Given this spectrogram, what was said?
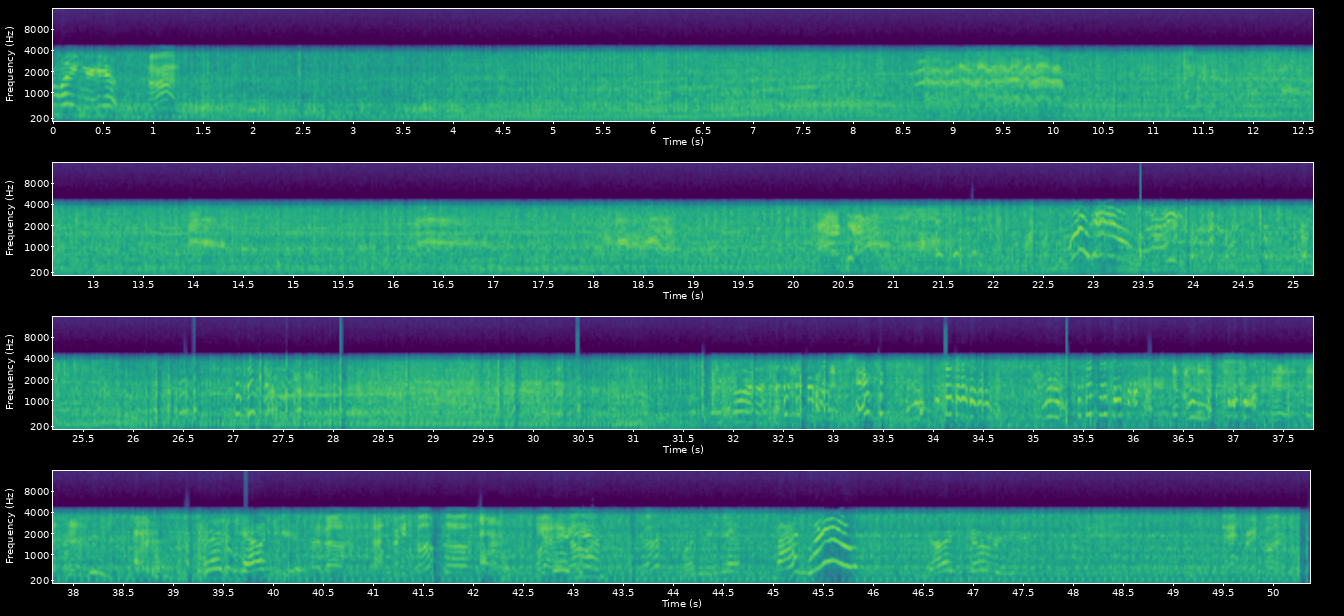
you're laying your hips. All right. fuck yeah. I know. That's pretty cool.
